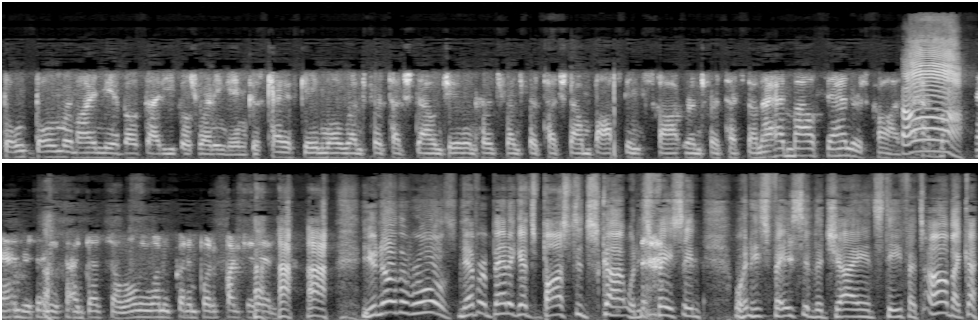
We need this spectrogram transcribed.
don't don't remind me about that Eagles running game because Kenneth Gainwell runs for a touchdown, Jalen Hurts runs for a touchdown, Boston Scott runs for a touchdown. I had Miles Sanders caught. I had Ah! Miles Sanders anytime touchdown, only one who couldn't put a punch it in. you know the rules. Never bet against Boston Scott when he's facing when he's facing the Giants defense. Oh my god!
